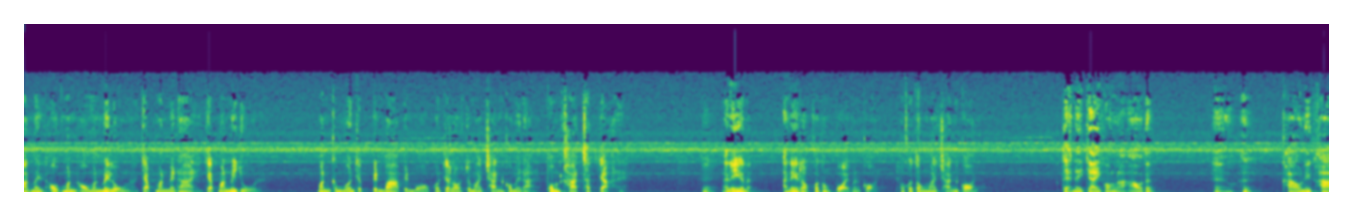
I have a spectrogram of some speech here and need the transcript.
มันไม่เอามันเอามันไม่ลงจับมันไม่ได้ จับมันไม่อยู่นะมันก็เหมือนจะเป็นบ้าเป็นบอ เพราะจะเราจะมาฉันก็ไม่ได้ เพราะมันขาดสัจจะเนี่ยอันนี้แหละอันนี้เราก็ต้องปล่อยมันก่อน เราก็ต้องมาฉันก่อน แต่ในใจของเราเอาเถอะข่าวนี้ข้า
